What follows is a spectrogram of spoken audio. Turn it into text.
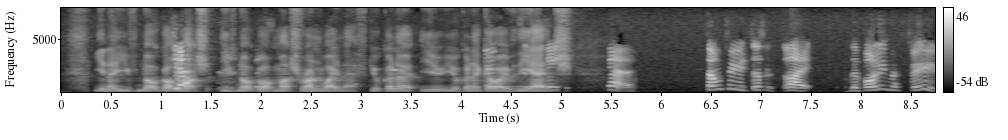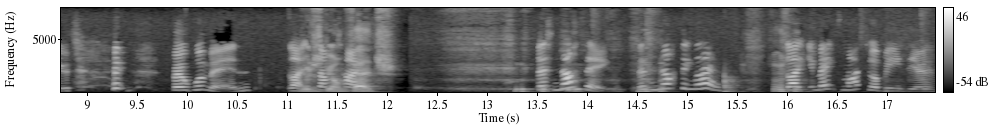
you know, you've not got Yeah. much you've not got much runway left. You're gonna mm. you you're gonna go over the edge. Yeah. Some food doesn't like the volume of food for a woman. Like You'll just be on veg. there's nothing. There's nothing left. Like it makes my job easier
